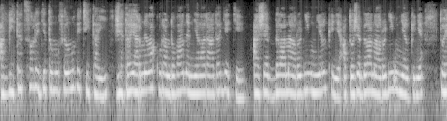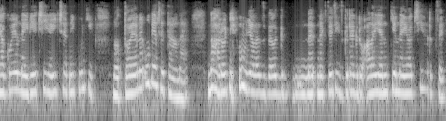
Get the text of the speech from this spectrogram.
A víte, co lidi tomu filmu vyčítají? Že ta Jarmila Kurandová neměla ráda děti a že byla národní umělkyně. A to, že byla národní umělkyně, to jako je největší její černý puntík. No to je neuvěřitelné. Národní umělec byl, ne, nechci říct kde kdo, ale jen ti nejlepší herci.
